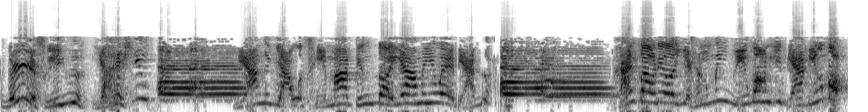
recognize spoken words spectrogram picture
这个二水鱼也还行，两个家伙催马顶到衙门外边个，喊到了一声：“门军往里边禀报，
